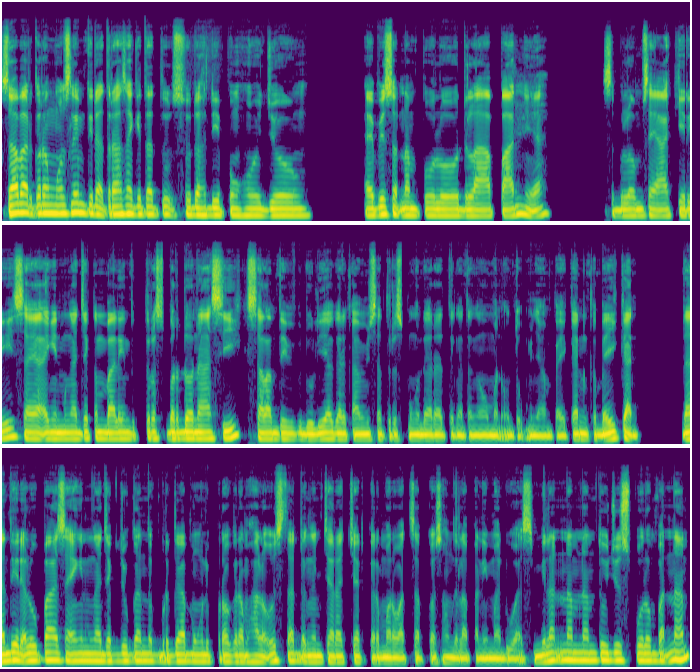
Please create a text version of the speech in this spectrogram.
Sahabat kurang muslim tidak terasa kita tuh sudah di penghujung episode 68 ya. Sebelum saya akhiri, saya ingin mengajak kembali untuk terus berdonasi ke Salam TV Peduli agar kami bisa terus mengudara tengah-tengah umat untuk menyampaikan kebaikan. Dan tidak lupa saya ingin mengajak juga untuk bergabung di program Halo Ustadz dengan cara chat ke nomor WhatsApp 0852 9667 1046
